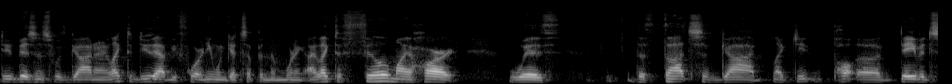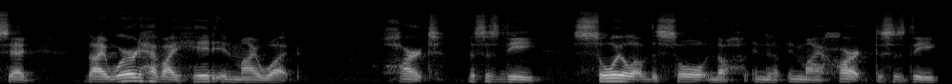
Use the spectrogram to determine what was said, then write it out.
do business with God, and I like to do that before anyone gets up in the morning. I like to fill my heart with the thoughts of God, like Paul, uh, David said, "Thy word have I hid in my what heart." This is the soil of the soul in the in the in my heart. This is the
